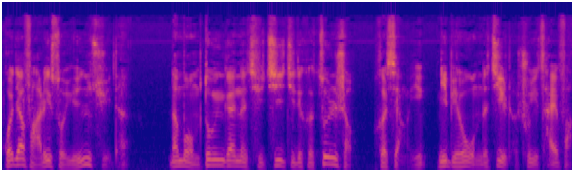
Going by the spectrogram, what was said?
国家法律所允许的，那么我们都应该呢去积极的和遵守和响应。你比如我们的记者出去采访，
